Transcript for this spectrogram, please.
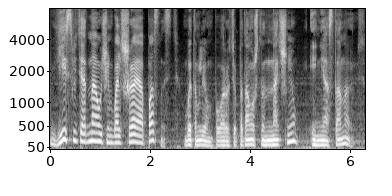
есть ведь одна очень большая опасность в этом левом повороте, потому что начнем и не остановимся.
